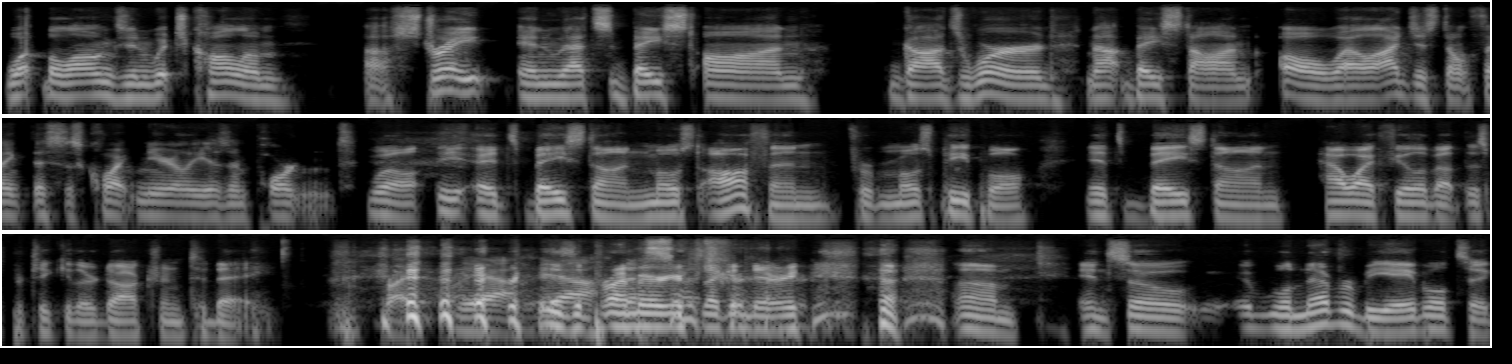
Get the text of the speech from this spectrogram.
what belongs in which column uh, straight and that's based on God's word, not based on, oh, well, I just don't think this is quite nearly as important. Well, it's based on most often for most people, it's based on how I feel about this particular doctrine today. Right. Yeah. is yeah, it primary or secondary? um, and so we'll never be able to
